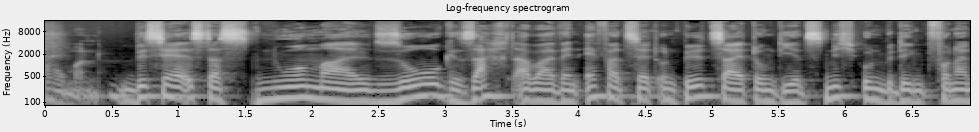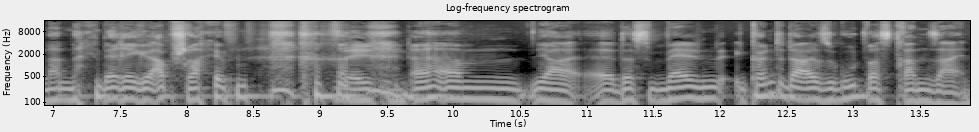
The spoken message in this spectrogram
Oh Mann. Bisher ist das nur mal so gesagt, aber wenn FAZ und Bild-Zeitung, die jetzt nicht unbedingt voneinander in der Regel abschreiben, Selten. ähm, ja, äh, das melden, könnte da also gut was dran sein.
